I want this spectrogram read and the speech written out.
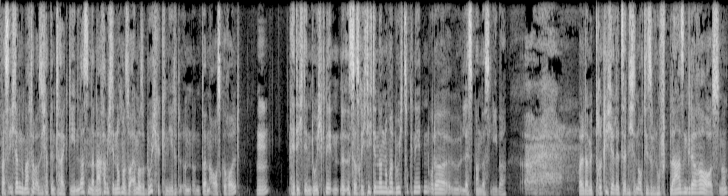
was ich dann gemacht habe, also ich habe den Teig gehen lassen, danach habe ich den nochmal so einmal so durchgeknetet und, und dann ausgerollt. Hm? Hätte ich den durchkneten, ist das richtig, den dann nochmal durchzukneten oder äh, lässt man das lieber? Weil damit drücke ich ja letztendlich dann auch diese Luftblasen wieder raus, ne?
